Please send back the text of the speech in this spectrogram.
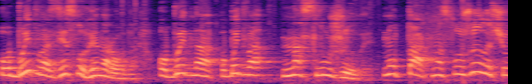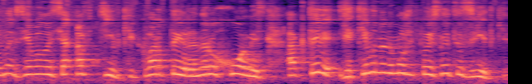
Обидва зі слуги народу. Обидва, обидва наслужили. Ну так, наслужили, що в них з'явилися автівки, квартири, нерухомість, активи, які вони не можуть пояснити звідки.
